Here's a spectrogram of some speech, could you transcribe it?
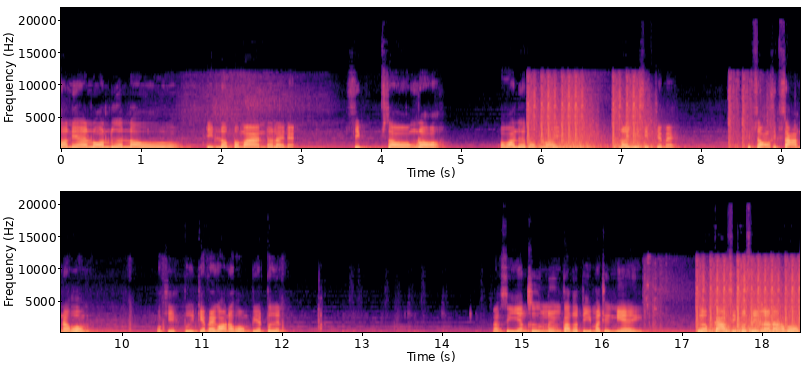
ตอนเนี้หลอดเลือดเราติดลบประมาณเท่าไหร่เนี่ยสิบสองหรอ เพราะว่าเลือดผมร้อยร้อยยี่สิบใช่ไหมสิบสองสิบสามนะครับผม โอเค ปืนเก็บไว้ก่อนนะครับผมเปลี่ยนปืนรังสียังครึ่งหนึ่งปกติมาถึงนี้เกือบเก้าสิบเปอร์เซ็นแล้วนะครับผม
